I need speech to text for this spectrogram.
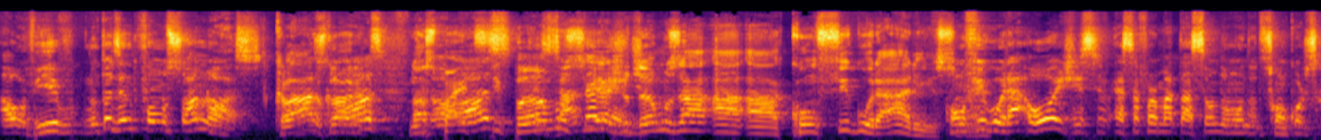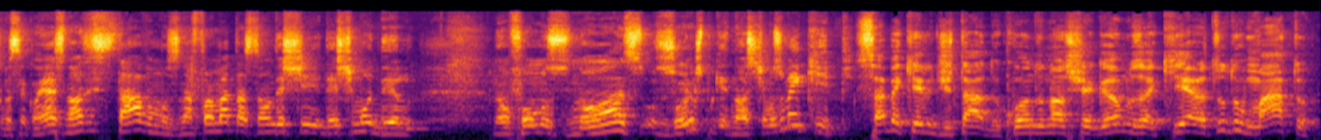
ao vivo, não tô dizendo que fomos só nós. Claro, Mas claro. Nós, participamos e ajudamos a, a- a configurar isso. né? configurar hoje esse- essa formatação do mundo dos concursos que você conhece, nós estávamos na formatação deste, deste modelo. Não fomos nós os únicos, porque nós tínhamos uma equipe. Sabe aquele ditado? Quando nós chegamos aqui era tudo mato.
